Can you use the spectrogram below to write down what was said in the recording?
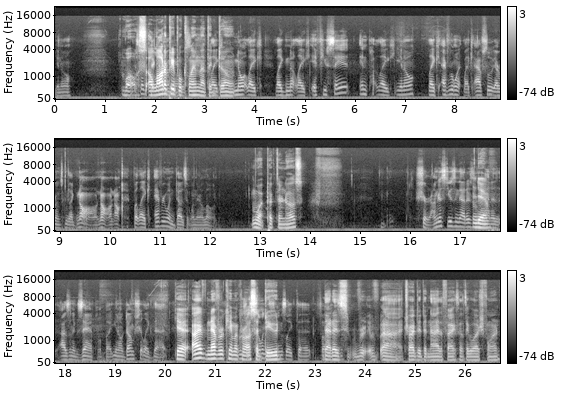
You know, Well, like a lot of people nose. claim that they like don't. no, like, like not like if you say it in like you know, like everyone, like absolutely everyone's gonna be like, no, no, no. But like everyone does it when they're alone. What? Pick their nose? Sure, I'm just using that as Yeah. an, as, as an example, but you know, dumb shit like that. Yeah, I've never came across so a dude like that. that has uh, tried to deny the fact that they watch porn,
